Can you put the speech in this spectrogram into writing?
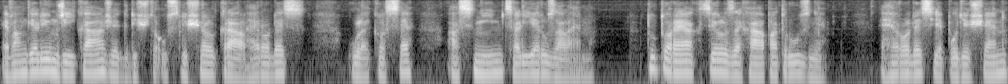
Evangelium říká, že když to uslyšel král Herodes, ulekl se a s ním celý Jeruzalém. Tuto reakci lze chápat různě. Herodes je poděšen,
